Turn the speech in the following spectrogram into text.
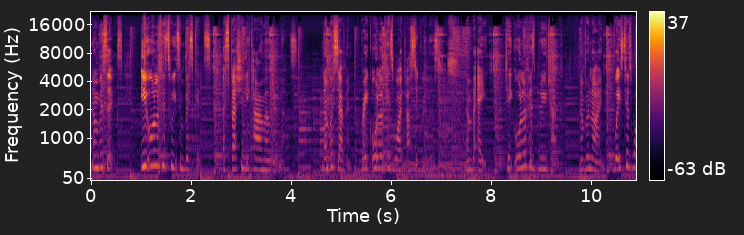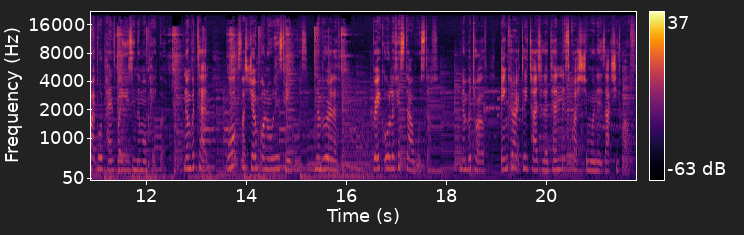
Number six, eat all of his sweets and biscuits, especially caramel donuts. Number seven, break all of his white plastic rulers. Number eight, take all of his Blu Tack. Number nine, waste his whiteboard pens by using them on paper. Number 10, walk slash jump on all his tables. Number 11, break all of his Star Wars stuff. Number 12, incorrectly title a 10 list question when it is actually 12.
